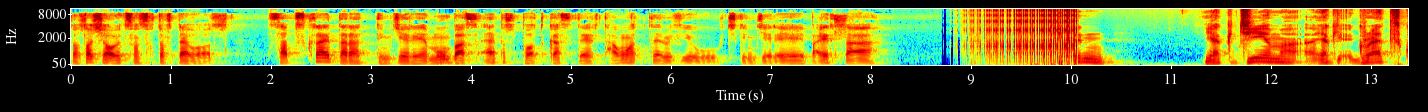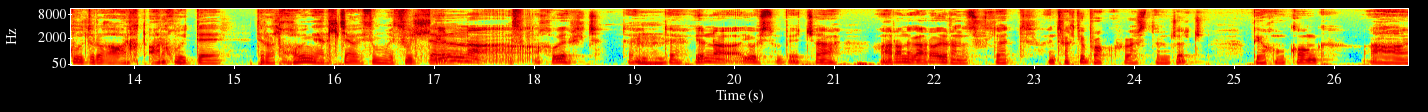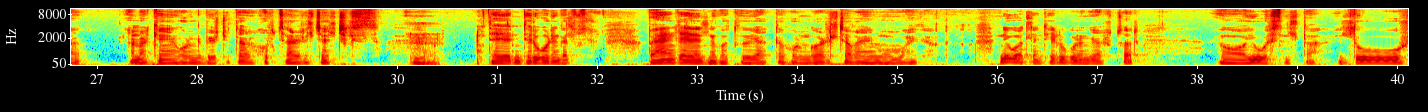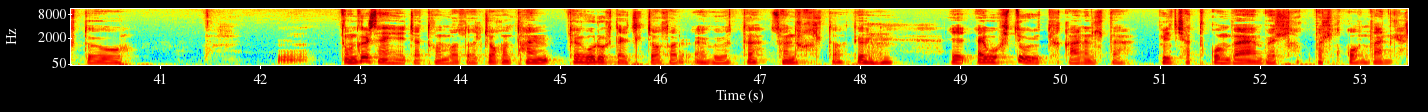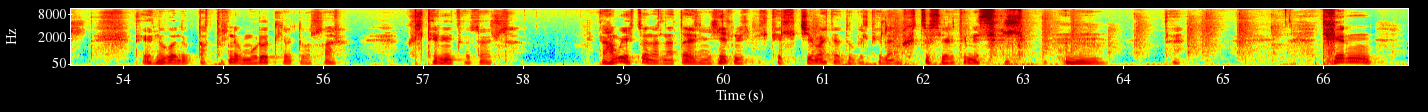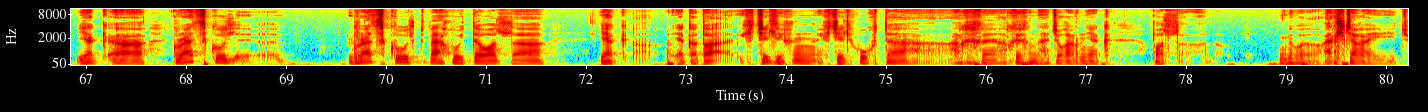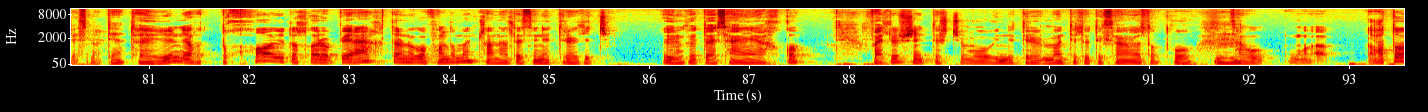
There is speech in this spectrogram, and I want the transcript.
Золоо шоуыг сонсох дуртай бол subscribe дараад дэмжээрэй. Мөн бас Apple Podcast дээр 5 хоттой review өгч дэмжээрэй. Баярлалаа. Тэгэхээр нь яг GM яг grad school руугаа орох орох үедээ тэр бол хувийн арилжаа байсан юм уу эсвэл Ер нь хувийн арилж. Тий. Тий. Ер нь юу гэсэн бэ? Ча 11 12 оноос эхлээд interactive brokers дамжуулж би Хонконг а Америкийн хөрөнгө биржүүдээр хувьцаа арилжаалж гисэн. Тэгээ ер нь тэрүүгээр ингээл байнгын нөгөөдгөө яадаг хөрөнгө арилж байгаа юм уу маяг явдаг. Нэг бодлын тэрүүгээр ингээд явцаар юу гэсэн л та. Илүү өөртөө үнэхээр сайн хийж чадах юм бол жоохон тайм тэг өөр өөртөө ажиллаж болохоор айгу юутай сонирхолтой. Тэгээ айгу хэцүү үед гарна л да. Би чадахгүй юм байна, болох болохгүй юм байна гэл. Тэгээ нөгөө нэг дотор нэг мөрөөдөл байдаг болохоор гэл тэрний төлөө л Тэг хамгийн хэцүү нь бол надад юм хил мэл бэлтгэл жиматай дүү бэлтгэл амар хэцүүс яа тэрнээс л. тэгэхээр нь яг grad school grad schoolд байх үедээ бол яг яг одоо хичээлийнхэн хичээл хүүхдээ аргахын аргахын хажуугаар нь яг бол нөгөө арилж байгаа хийж байсан уу тий? Тэгээ энэ яг тухайн үед болохоор би айхтар нөгөө fundamental analysis нэтэр гэж ерөнхийдөө сайн яахгүй valuation дээр ч юм уу энэ дээр моделүүдийг сайн ойлгодгоо санхүү одоо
